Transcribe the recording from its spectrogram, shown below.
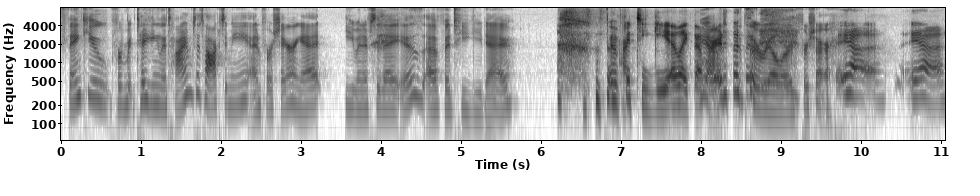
thank you for taking the time to talk to me and for sharing it, even if today is a fatiguey day. Fatiguey. I like that yeah, word. it's a real word for sure. yeah. Yeah.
